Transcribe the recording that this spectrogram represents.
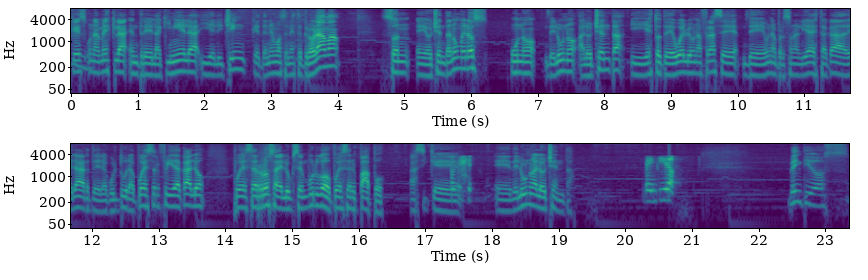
que es una mezcla entre la quiniela y el I Ching que tenemos en este programa. Son eh, 80 números, uno del 1 al 80, y esto te devuelve una frase de una personalidad destacada del arte, de la cultura. Puede ser Frida Kahlo, puede ser Rosa de Luxemburgo o puede ser Papo. Así que eh, del 1 al 80. 22. 22.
